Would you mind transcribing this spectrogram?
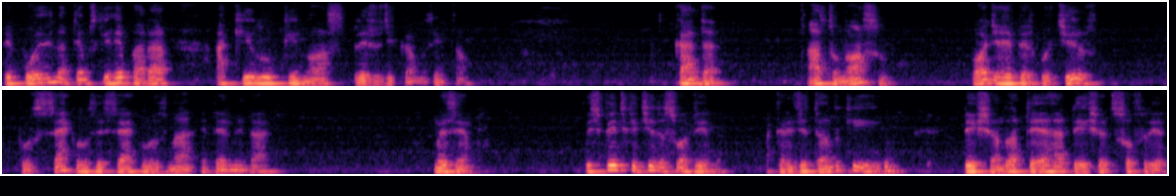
Depois ainda temos que reparar aquilo que nós prejudicamos. Então, cada ato nosso pode repercutir por séculos e séculos na eternidade. Um exemplo: o espírito que tira sua vida, acreditando que, deixando a terra, deixa de sofrer.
